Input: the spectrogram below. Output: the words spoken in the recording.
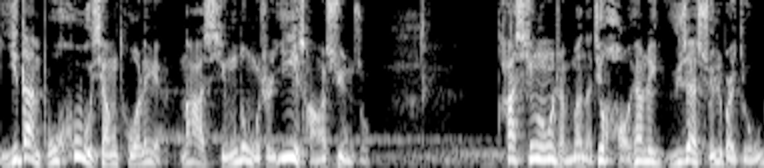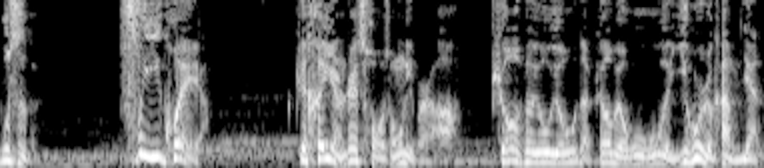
一旦不互相拖累了，那行动是异常迅速。他形容什么呢？就好像这鱼在水里边游似的，飞快呀！这黑影在草丛里边啊，飘飘悠悠的，飘飘忽忽的，一会儿就看不见了。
